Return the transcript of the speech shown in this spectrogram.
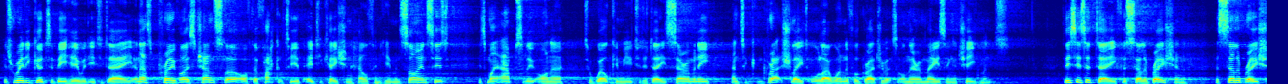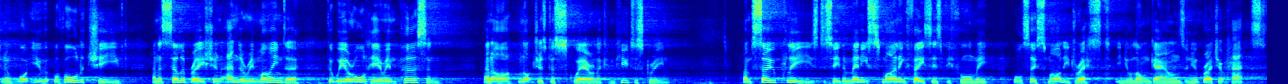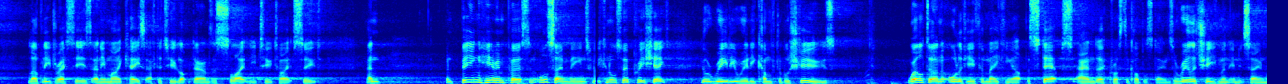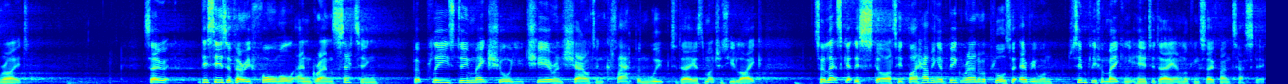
It's really good to be here with you today and as Pro-Vice Chancellor of the Faculty of Education, Health and Human Sciences, it's my absolute honour to welcome you to today's ceremony and to congratulate all our wonderful graduates on their amazing achievements. This is a day for celebration, a celebration of what you have all achieved and a celebration and a reminder that we are all here in person and are not just a square on a computer screen. I'm so pleased to see the many smiling faces before me, also smartly dressed in your long gowns and your graduate hats, lovely dresses, and in my case, after two lockdowns, a slightly too tight suit. And, and being here in person also means we can also appreciate your really, really comfortable shoes. Well done, all of you, for making up the steps and across the cobblestones, a real achievement in its own right. So this is a very formal and grand setting, but please do make sure you cheer and shout and clap and whoop today as much as you like. So let's get this started by having a big round of applause for everyone simply for making it here today and looking so fantastic.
